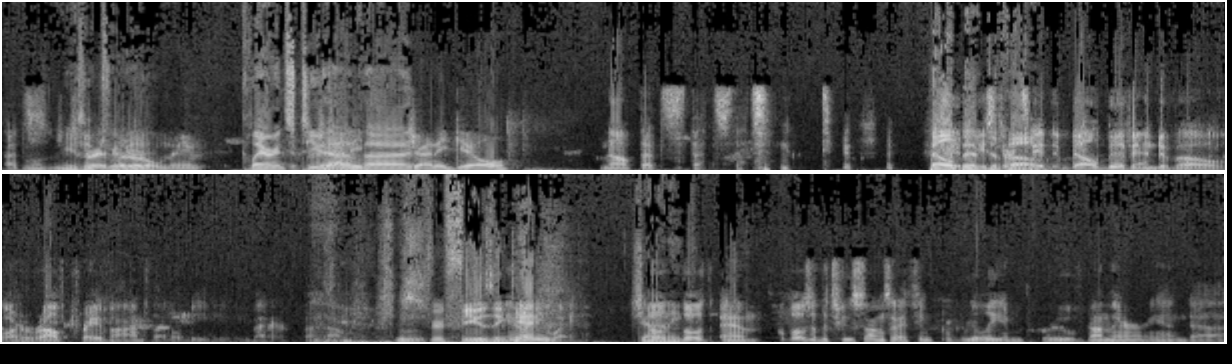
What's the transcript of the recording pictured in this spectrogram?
That's Well, music Very trivia. literal name. Clarence, do you Johnny, have uh, Johnny Gill. nope. That's that's that's. Bell if Biv you start DeVoe? saying the Bell Biv and DeVoe or Ralph Tresvant, that'll be even better. But, um, Just refusing to. anyway, Johnny. Those, those- and so those are the two songs that I think really improved on there. And uh,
